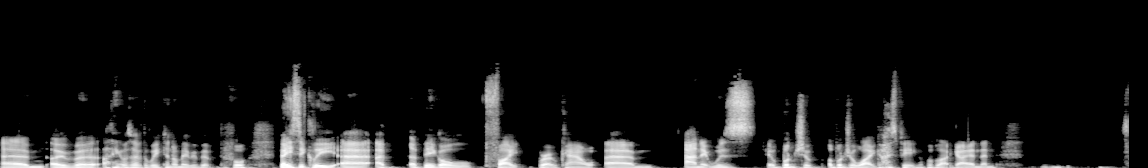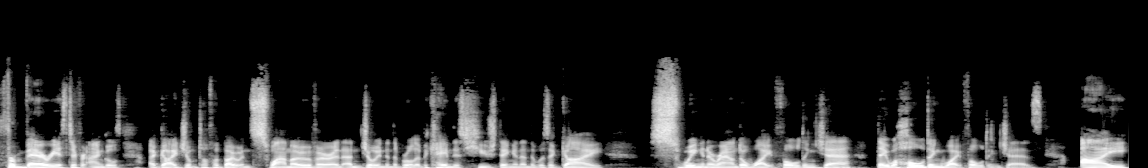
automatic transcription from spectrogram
um, over, I think it was over the weekend or maybe a bit before. Basically, uh, a, a big old fight broke out, um, and it was a bunch of a bunch of white guys beating up a black guy, and then from various different angles, a guy jumped off a boat and swam over and, and joined in the brawl. It became this huge thing, and then there was a guy swinging around a white folding chair. They were holding white folding chairs. I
